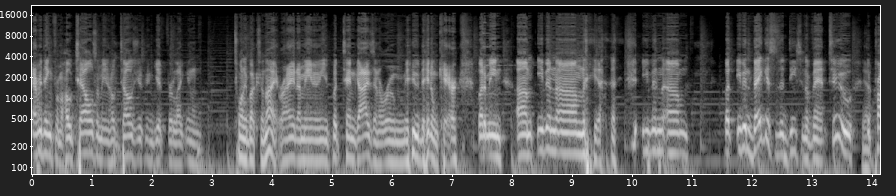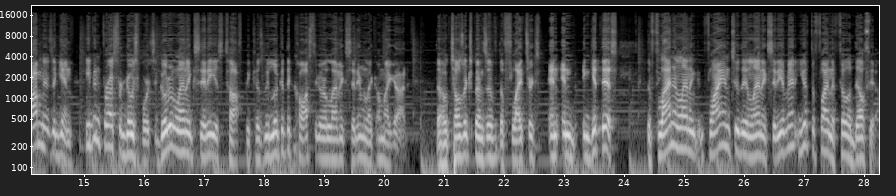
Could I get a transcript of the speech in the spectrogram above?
Everything from hotels. I mean, hotels you can get for like you know, twenty bucks a night, right? I mean, you put ten guys in a room, they don't care. But I mean, um, even um, yeah, even um, but even Vegas is a decent event too. Yeah. The problem is again, even for us for Go Sports, to go to Atlantic City is tough because we look at the cost to go to Atlantic City and we're like, oh my god, the hotels are expensive, the flights are, ex- and and and get this, the flying Atlantic, flying to the Atlantic City event, you have to fly into Philadelphia.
